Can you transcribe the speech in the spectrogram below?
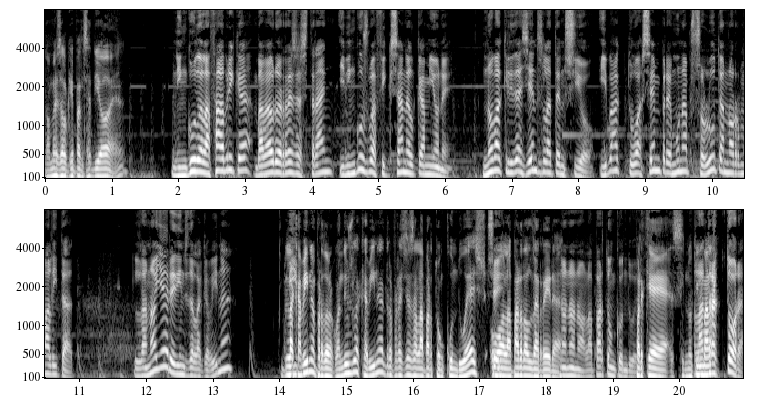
Només el que he pensat jo, eh? Ningú de la fàbrica va veure res estrany i ningú es va fixar en el camioner. No va cridar gens l'atenció i va actuar sempre amb una absoluta normalitat. La noia era dins de la cabina? La Vi- cabina, perdona, quan dius la cabina et refereixes a la part on condueix Sí. o a la part del darrere? No, no, no, la part on condueix. Perquè, si no tinc, La mal... tractora.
